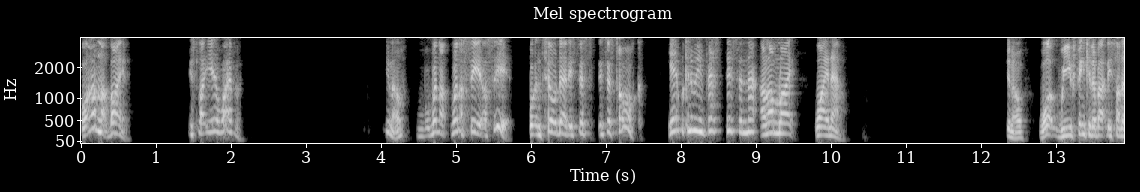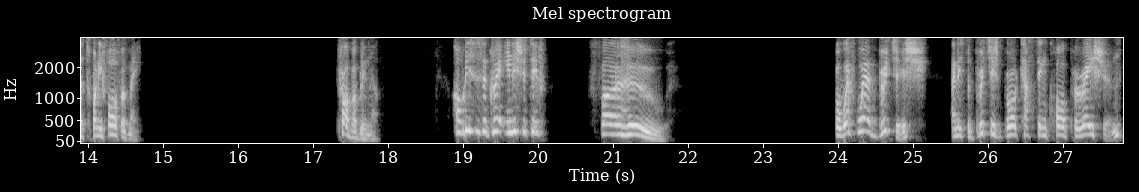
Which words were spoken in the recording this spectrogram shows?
but I'm not buying it. It's like, yeah, whatever. You know, when I when I see it, I see it. But until then, it's just it's just talk. Yeah, we're going to invest this and that, and I'm like, why now? You know, what were you thinking about this on the 24th of May? Probably not. Oh, this is a great initiative for who? But if we're British and it's the British Broadcasting Corporation,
